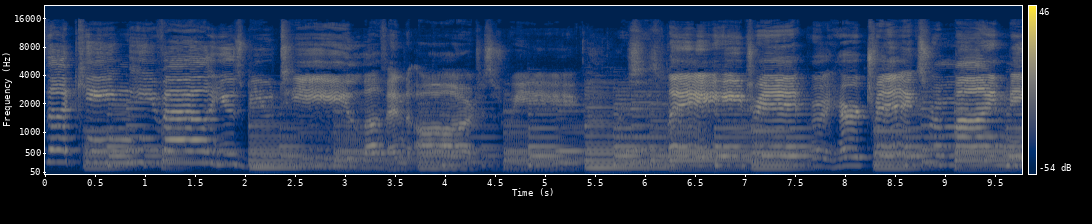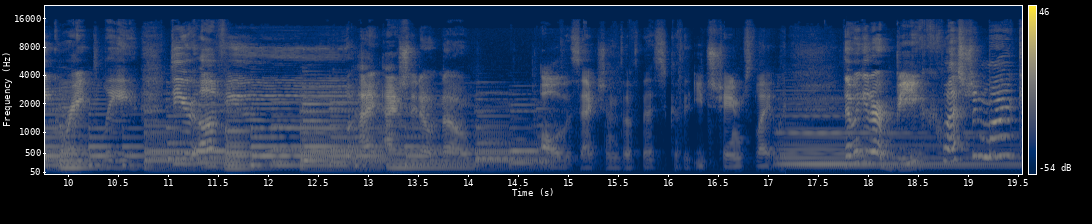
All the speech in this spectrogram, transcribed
The king, he values beauty, love and art. His lay her tricks remind me greatly, dear of you actually don't know all the sections of this because they each changed slightly. Then we get our B question mark.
